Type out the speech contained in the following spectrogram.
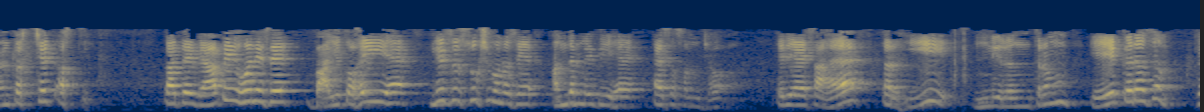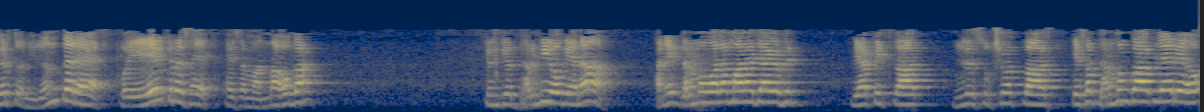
अंतश्चेत अस्ति। कहते व्यापी होने से बाह्य तो है ही है। निश्चित सूक्ष्म से अंदर में भी है, ऐसा समझो। यदि ऐसा है, तरही निरंतरम एक रसम। फिर तो निरंतर है, वो एक रस है, ऐसा मानना होगा। क्योंकि धर्मी हो गया ना, अनेक धर्मों वाला माना जाएगा फिर। व्यापित्वाद सूक्ष्मत्वाद, ये सब धर्मों को आप ले रहे हो।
